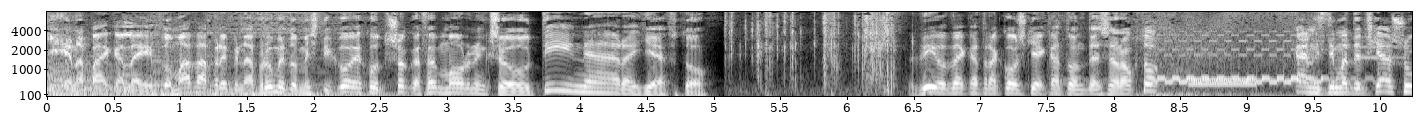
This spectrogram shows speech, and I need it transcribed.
και για να πάει καλά η εβδομάδα πρέπει να βρούμε το μυστικό. Έχω του Shock FM Morning Show. Τι είναι άραγε αυτό; 2, 10, 300 και 104, 8. Κάνεις τη μαντεψιά σου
